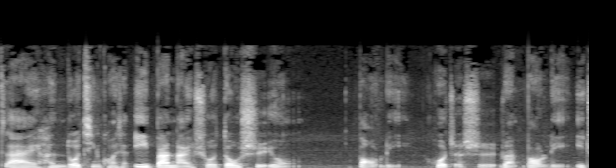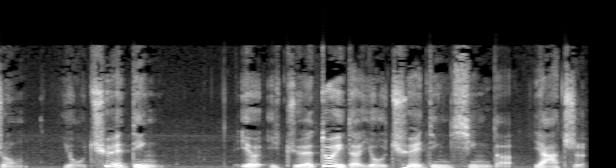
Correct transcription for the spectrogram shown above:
在很多情况下，一般来说都是用暴力。或者是软暴力，一种有确定、有绝对的、有确定性的压制。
